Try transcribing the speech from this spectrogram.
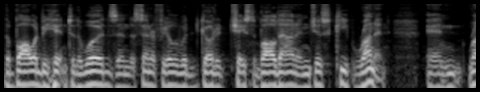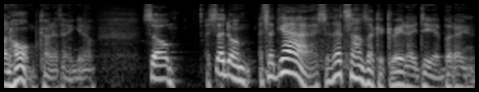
the ball would be hit into the woods, and the center fielder would go to chase the ball down and just keep running and run home, kind of thing, you know. So I said to him, I said, "Yeah," I said that sounds like a great idea, but I.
